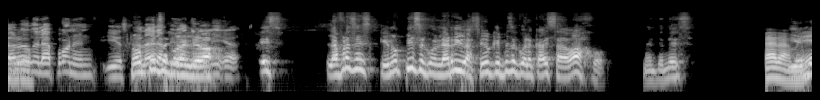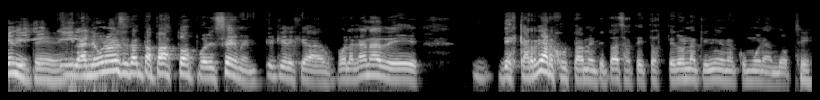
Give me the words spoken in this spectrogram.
a ver dónde la ponen. Y es No la con el de la abajo. es, la frase es que no piense con la arriba, sino que piense con la cabeza de abajo. ¿Me entendés? Y, y- Claramente. y- y las neuronas están tapadas todas por el semen. ¿Qué quieres que haga? Por la gana de descargar justamente toda esa testosterona que vienen acumulando. Sí.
